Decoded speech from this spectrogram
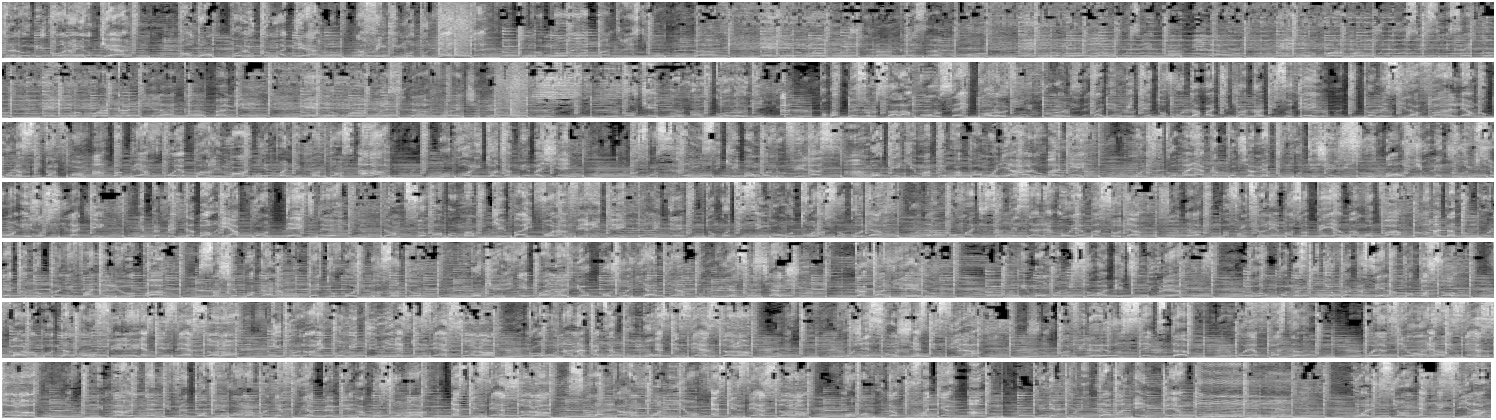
nalobi oyo nayoke eh. pardon bolukanga te nafingi moto te kongo ya patrice lumumba toma president kasavuru sida facibeto mboka ebonga mkoloni ah. mpo bapesa mosala oyo eza ekoloni badepute tovota badipaka biso te diplome esila valer lokola 50 franc ah. bapere oyo ya parlement dépend dépendance ah bokoli totya mpe bagene bosensire misike ebongo novelas ah. mboka ekema mpe papa moliere aloba te Monisco Bayaka Cop jamais qu'on protéger Bissot Bon violer corruption et aussi la thé Le peuple est d'abord et à contexte Donc sauva boma mukeba il faut la vérité tokotisi au trône à sokoda ça fait salaire oh, soda ya basoda pas fonctionner pas à bango pa ata topoli ata tokani fa na léopard sache bwaka na poubele toboyi bosoto mboka elenge epa pana yo a bien population chaque jour kaka milelo ebongo biso babeti ndule tokota studio kaka se na kokoso bana botanga ofele eske ze solo gidolar ekomi 10000 eske ze solo korona na kati ya kongo eske ze solo projet 100 jour sila bavideo sextap oya pasta oya vie wana eske solo ipari 2023 ve wana madefu ya pembe akozonga eske ze solo zola 43 million eske ze solo imper hmm. coalition fdc la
